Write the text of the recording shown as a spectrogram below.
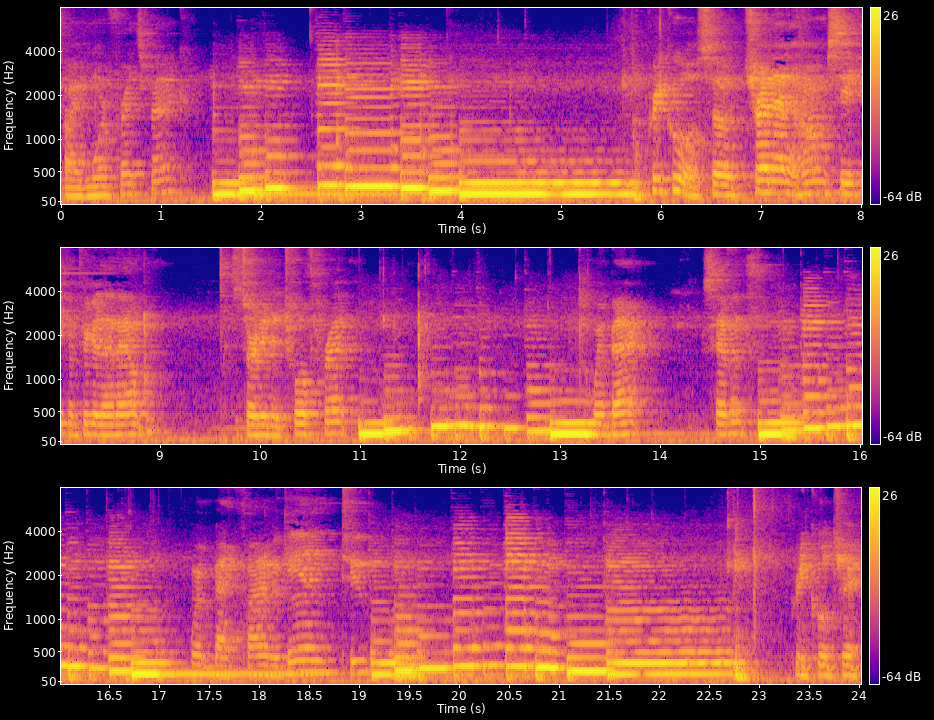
Five more frets back. Pretty cool. So try that at home, see if you can figure that out. Started at 12th fret, went back, 7th, went back 5 again, 2. Pretty cool trick.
